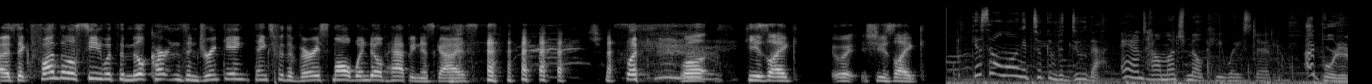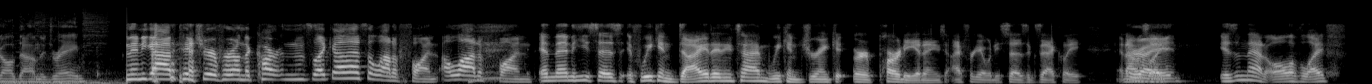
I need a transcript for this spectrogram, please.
Uh, it's like fun little scene with the milk cartons and drinking. Thanks for the very small window of happiness, guys. It's like, well, he's like, she's like, Guess how long it took him to do that, and how much milk he wasted. I poured it all down the drain. And then you got a picture of her on the cartons. Like, oh, that's a lot of fun. A lot of fun. and then he says, if we can die at any time, we can drink it or party at any. I forget what he says exactly. And I was right. like, isn't that all of life?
